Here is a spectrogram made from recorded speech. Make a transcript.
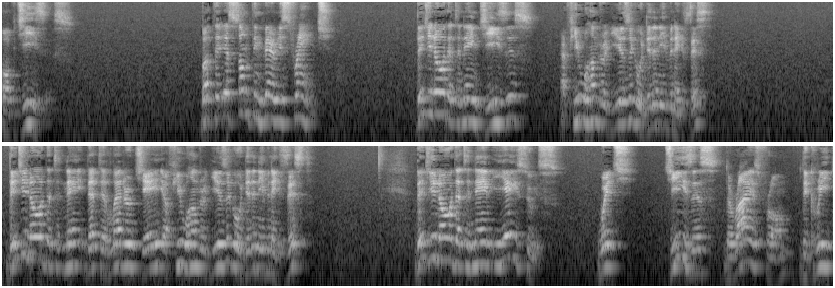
of Jesus. But there is something very strange. Did you know that the name Jesus a few hundred years ago didn't even exist? Did you know that the, name, that the letter J a few hundred years ago didn't even exist? Did you know that the name Iesus, which Jesus derives from, the Greek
